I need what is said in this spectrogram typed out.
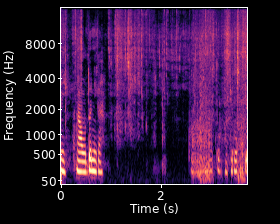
นี่เงาตัวนี้กันปลาตัวของชิโรคุ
